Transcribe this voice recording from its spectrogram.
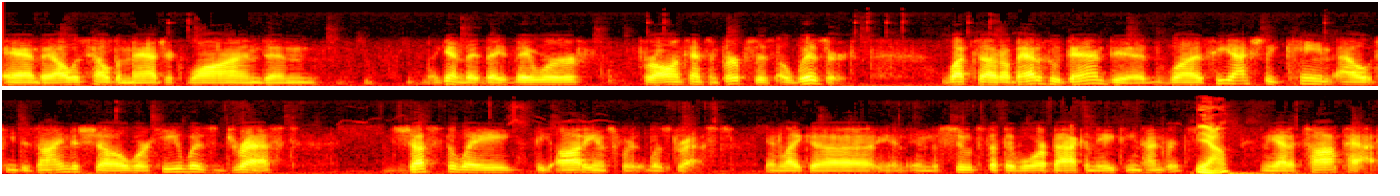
and they always held a magic wand. And again, they they, they were, for all intents and purposes, a wizard. What uh, Robert Houdin did was he actually came out. He designed a show where he was dressed just the way the audience were, was dressed, in like uh, in, in the suits that they wore back in the 1800s Yeah. and he had a top hat.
